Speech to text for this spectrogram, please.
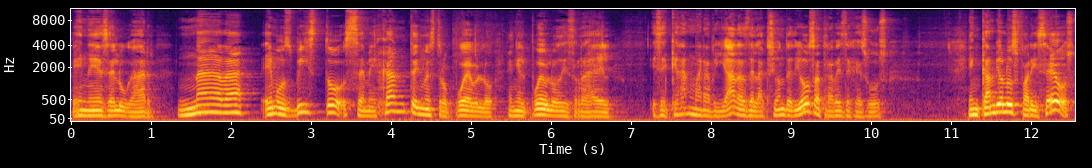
en ese lugar. Nada hemos visto semejante en nuestro pueblo, en el pueblo de Israel. Y se quedan maravilladas de la acción de Dios a través de Jesús. En cambio los fariseos,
